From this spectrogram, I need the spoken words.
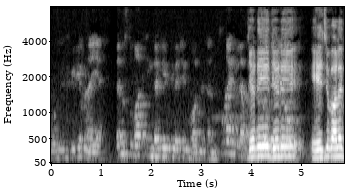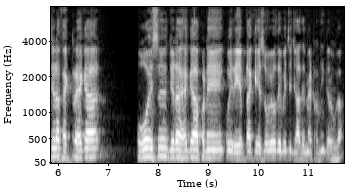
ਜੋ ਵੀ ਵੀਡੀਓ ਬਣਾਈ ਹੈ ਦੈਨ ਉਸ ਤੋਂ ਬਾਅਦ ਇੰਦਰਜੀਤ ਦੇ ਵਿੱਚ ਇਨਵੋਲਵਮੈਂਟ ਆਉਂਦੀ ਥੋੜਾ ਇਹਨੂੰ elaborate ਜਿਹੜੀ ਕਰੋ ਕਿ ਜਿਹੜੀ ਏਜ ਵਾਲੇ ਜਿਹੜਾ ਫੈਕਟਰ ਹੈਗਾ ਉਹ ਇਸ ਜਿਹੜਾ ਹੈਗਾ ਆਪਣੇ ਕੋਈ ਰੇਪ ਦਾ ਕੇਸ ਹੋਵੇ ਉਹਦੇ ਵਿੱਚ ਜ਼ਿਆਦਾ ਮੈਟਰ ਨਹੀਂ ਕਰੂਗਾ।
